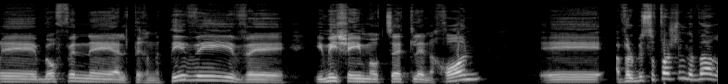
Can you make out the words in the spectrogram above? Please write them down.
אה, באופן אה, אלטרנטיבי ועם מי שהיא מוצאת לנכון, אה, אבל בסופו של דבר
